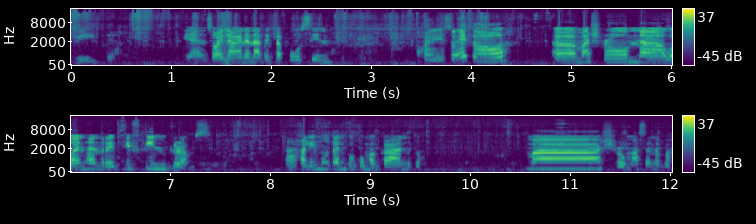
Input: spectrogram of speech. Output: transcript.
Wait. Yan. So, kailangan na natin tapusin. Okay. So, ito, ah, mushroom na 115 grams. Nakakalimutan ko kung magkano to. Mushroom. Asa na ba?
